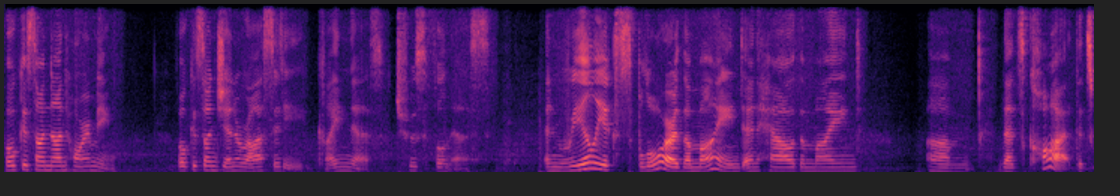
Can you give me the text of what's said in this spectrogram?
Focus on non harming. Focus on generosity, kindness, truthfulness. And really explore the mind and how the mind um, that's caught, that's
